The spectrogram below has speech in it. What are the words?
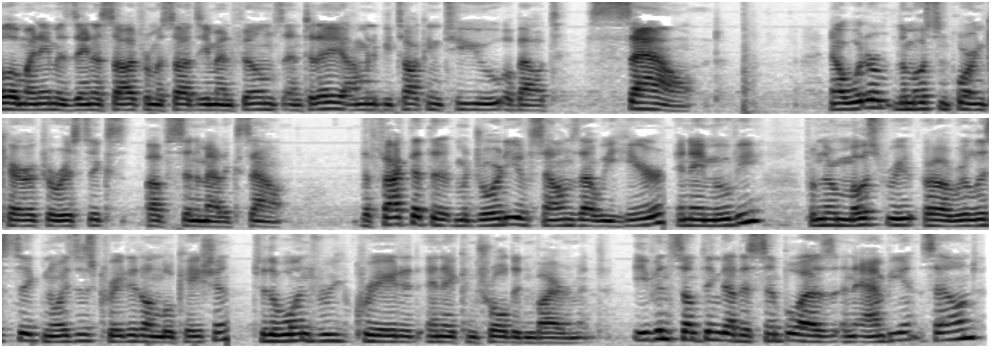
Hello, my name is Zain Assad from Assad Z-Man Films, and today I'm going to be talking to you about sound. Now, what are the most important characteristics of cinematic sound? The fact that the majority of sounds that we hear in a movie, from the most re- uh, realistic noises created on location to the ones recreated in a controlled environment. Even something that is simple as an ambient sound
